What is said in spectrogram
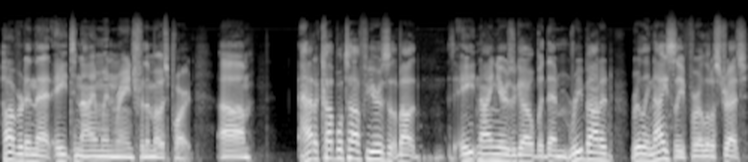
hovered in that eight to nine win range for the most part. Um, had a couple tough years about eight nine years ago, but then rebounded really nicely for a little stretch.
